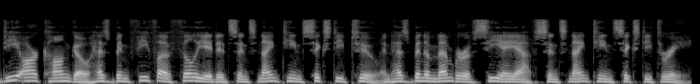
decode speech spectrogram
DR Congo has been FIFA affiliated since 1962 and has been a member of CAF since 1963.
